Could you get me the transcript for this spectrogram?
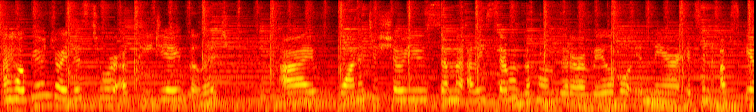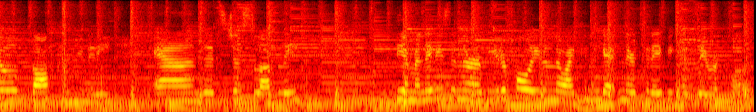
I hope you enjoyed this tour of PGA Village. I wanted to show you some, at least some of the homes that are available in there. It's an upscale golf community and it's just lovely. The amenities in there are beautiful even though I couldn't get in there today because they were closed.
